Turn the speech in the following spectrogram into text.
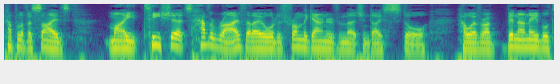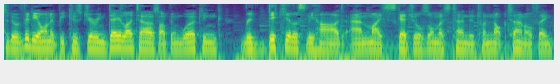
Couple of asides. My t-shirts have arrived that I ordered from the Gar1onriva merchandise store. However, I've been unable to do a video on it because during daylight hours I've been working ridiculously hard and my schedule's almost turned into a nocturnal thing,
